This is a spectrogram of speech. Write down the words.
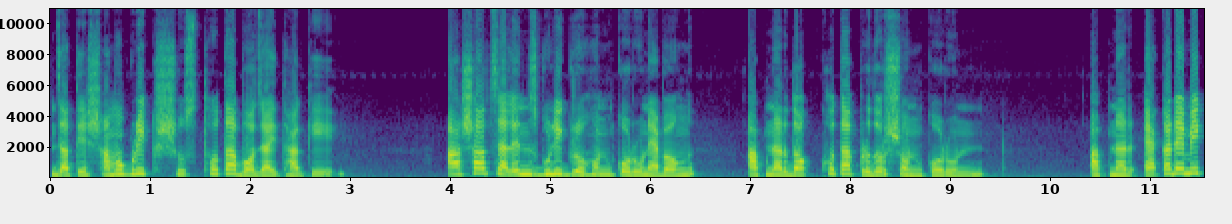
যাতে সামগ্রিক সুস্থতা বজায় থাকে। আশা চ্যালেঞ্জগুলি গ্রহণ করুন এবং আপনার দক্ষতা প্রদর্শন করুন। আপনার একাডেমিক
